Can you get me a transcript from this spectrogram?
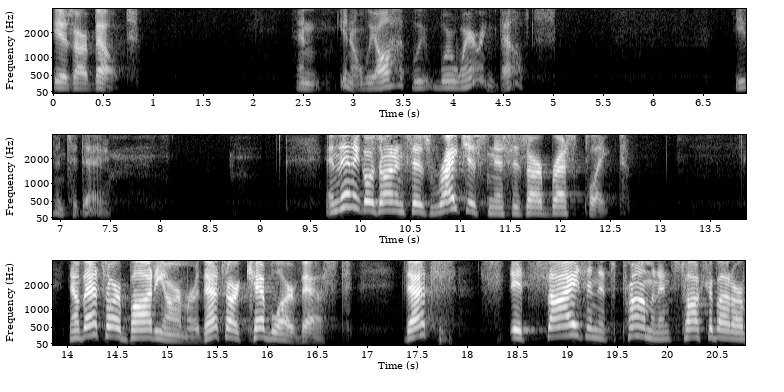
is our belt. And, you know, we all, we, we're wearing belts, even today. And then it goes on and says, Righteousness is our breastplate. Now, that's our body armor. That's our Kevlar vest. That's its size and its prominence talks about our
